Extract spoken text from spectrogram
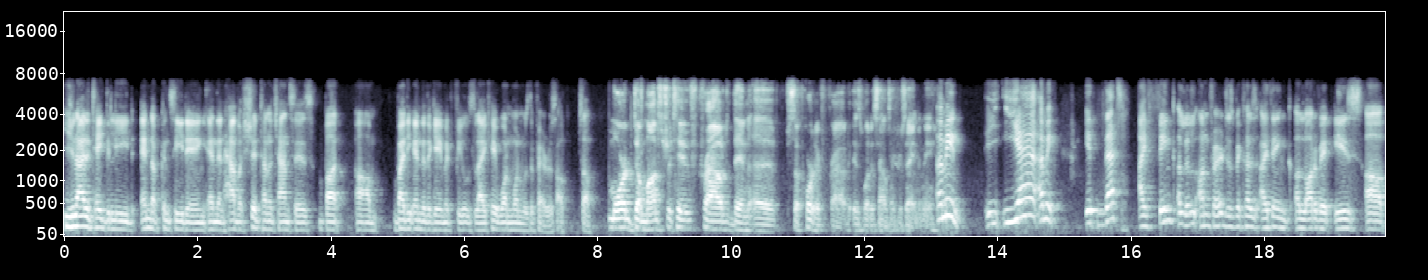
United take the lead, end up conceding, and then have a shit ton of chances. But um, by the end of the game, it feels like, hey, 1 1 was the fair result. So more demonstrative crowd than a supportive crowd is what it sounds like you're saying to me. I mean, yeah, I mean, it that's I think a little unfair just because I think a lot of it is uh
